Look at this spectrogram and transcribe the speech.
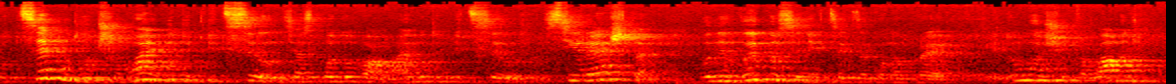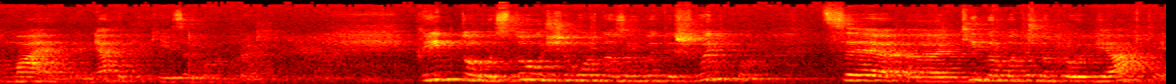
Оце, мабуть, що має бути підсилено, ця складова має бути підсилена. Всі решта, вони виписані в цих законопроектах. Я думаю, що парламент має прийняти такий законопроект. Крім того, з того, що можна зробити швидко, це е, ті нормативно-правові акти,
